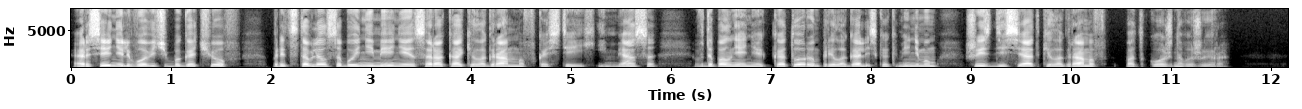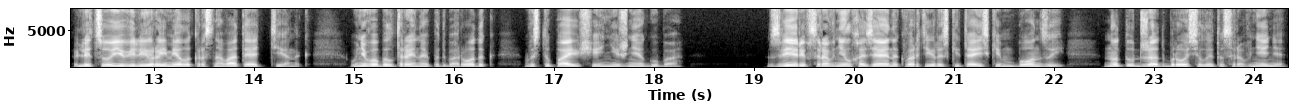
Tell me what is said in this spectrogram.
Арсений Львович Богачев представлял собой не менее 40 килограммов костей и мяса, в дополнение к которым прилагались как минимум 60 килограммов подкожного жира. Лицо ювелира имело красноватый оттенок. У него был тройной подбородок, выступающая нижняя губа. Зверев сравнил хозяина квартиры с китайским бонзой, но тут же отбросил это сравнение,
